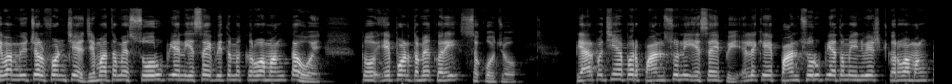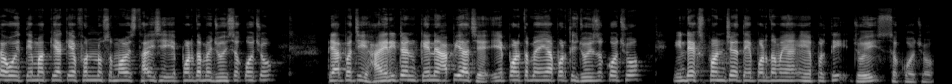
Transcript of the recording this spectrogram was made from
એવા મ્યુચ્યુઅલ ફંડ છે જેમાં તમે સો રૂપિયાની એસઆઈપી તમે કરવા માંગતા હોય, તો એ પણ તમે કરી શકો છો. ત્યાર પછી અહીંયા પર પાંચસોની એસઆઈપી એટલે કે પાંચસો રૂપિયા તમે ઇન્વેસ્ટ કરવા માંગતા હોય, તેમાં કયા કયા ફંડનો સમાવેશ થાય છે એ પણ તમે જોઈ શકો છો. ત્યાર પછી હાઈ રિટર્ન કેને આપ્યા છે, એ પણ તમે અહીંયા પરથી જોઈ શકો છો. ઇન્ડેક્સ ફંડ છે તે પણ તમે અહીંયા પરથી જોઈ શકો છો.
